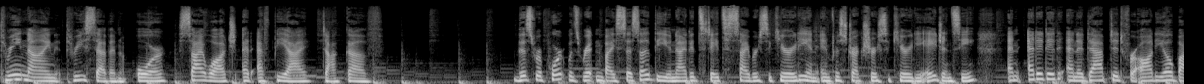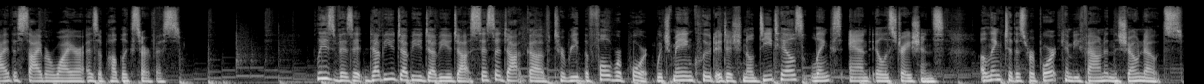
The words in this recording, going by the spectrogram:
3937 or CyWatch at FBI.gov. This report was written by CISA, the United States Cybersecurity and Infrastructure Security Agency, and edited and adapted for audio by the Cyberwire as a public service. Please visit www.cisa.gov to read the full report, which may include additional details, links, and illustrations. A link to this report can be found in the show notes.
